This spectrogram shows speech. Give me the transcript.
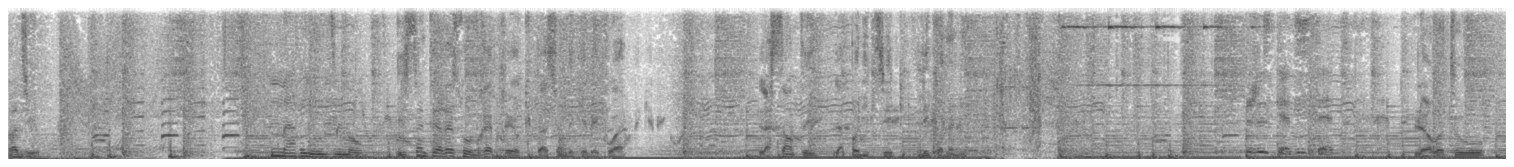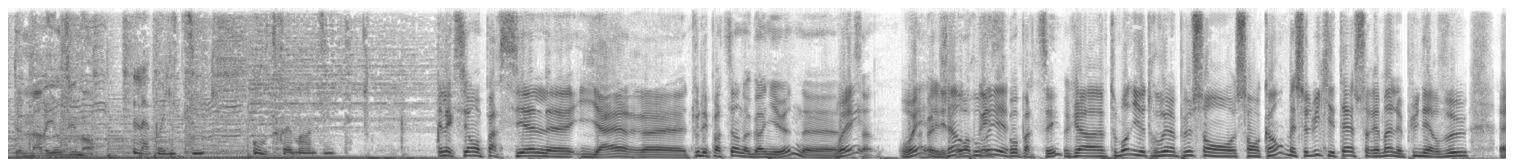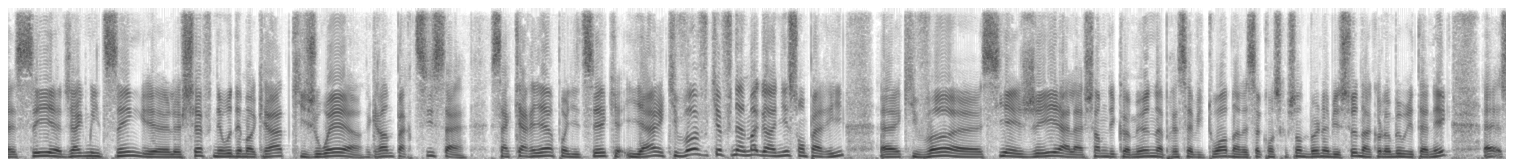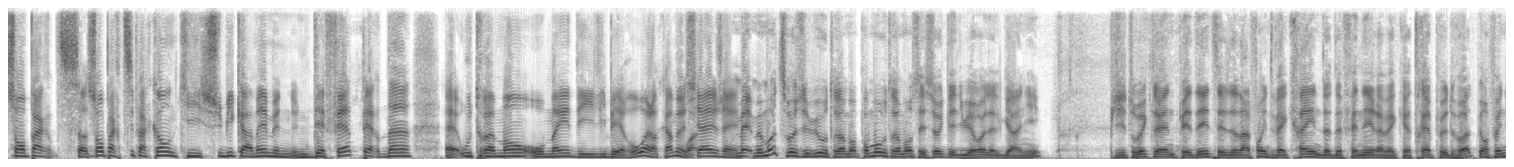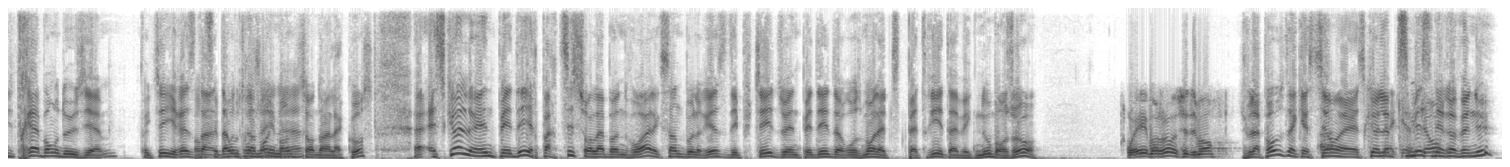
Radio. Mario Dumont. Il s'intéresse aux vraies préoccupations des Québécois. La santé, la politique, l'économie. Jusqu'à 17. Le retour de Mario Dumont. La politique, autrement dite. Élection partielle euh, hier. Euh, tous les partis en ont gagné une. euh, Oui, oui, En fait, les gens ont trouvé- partis. Euh, tout le monde y a trouvé un peu son, son compte, mais celui qui était assurément le plus nerveux, euh, c'est euh, Jagmeet Singh, euh, le chef néo-démocrate, qui jouait en grande partie sa, sa carrière politique hier et qui va qui a finalement gagné son pari, euh, qui va euh, siéger à la Chambre des communes après sa victoire dans la circonscription de Burnaby Sud en Colombie-Britannique. Euh, son, par- son son parti, par contre, qui subit quand même une, une défaite, perdant euh, Outremont aux mains des libéraux. Alors quand même un Ouais. siège... Mais, mais moi, tu vois, j'ai vu Outremont. Pour moi, Outremont, c'est sûr que les libéraux allaient le gagner. Puis j'ai trouvé que le NPD, dans le fond, il devait craindre de, de finir avec euh, très peu de votes. Puis on finit très bon deuxième. Fait que, tu sais, il reste Bon, dans, dans ils gênant. montrent qu'ils sont dans la course. Euh, Est-ce que le NPD est reparti sur la bonne voie? Alexandre Boulris, député du NPD de Rosemont, la petite patrie, est avec nous. Bonjour. Oui, bonjour, M. Dumont. Je vous la pose la question. Ah, Est-ce que l'optimisme question- est revenu?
